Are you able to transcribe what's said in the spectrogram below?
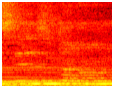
This is done.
